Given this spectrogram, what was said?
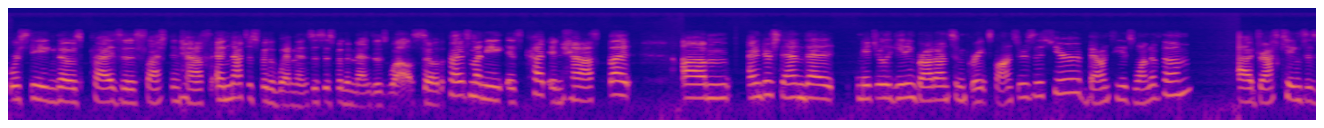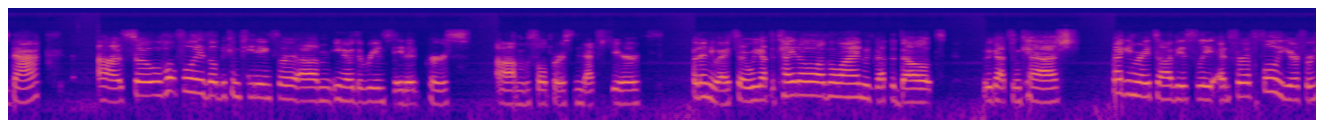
we're seeing those prizes slashed in half, and not just for the women's. This is for the men's as well. So the prize money is cut in half, but um, I understand that Major League Eating brought on some great sponsors this year. Bounty is one of them. Uh, DraftKings is back. Uh, so hopefully they'll be competing for, um, you know, the reinstated purse, um, full purse next year. But anyway, so we got the title on the line, we've got the belt, we got some cash, bragging rights obviously, and for a full year, for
